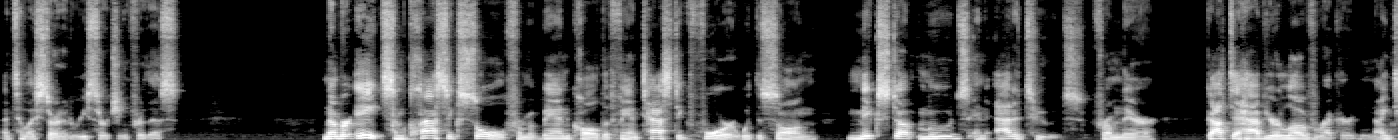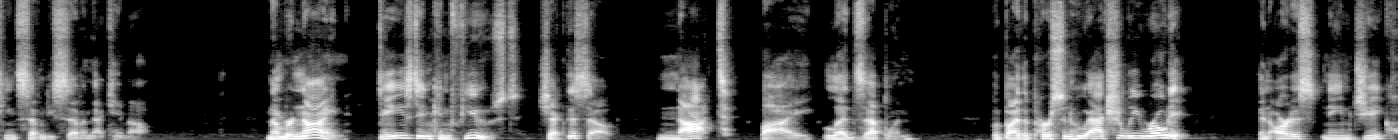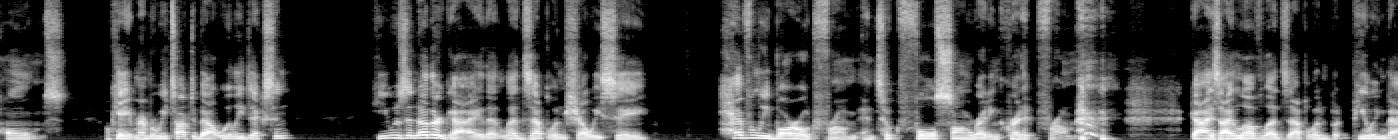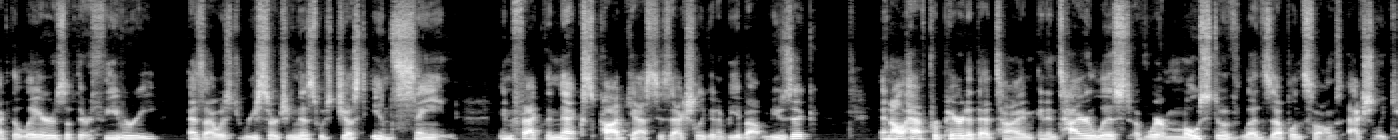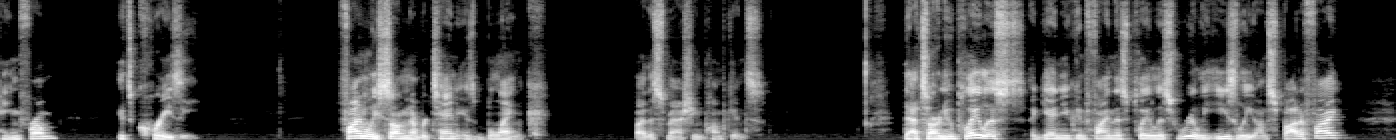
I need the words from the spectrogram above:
until I started researching for this. Number eight, some classic soul from a band called the Fantastic Four with the song Mixed Up Moods and Attitudes from their Got to Have Your Love record in 1977 that came out. Number nine, Dazed and Confused. Check this out. Not by Led Zeppelin, but by the person who actually wrote it, an artist named Jake Holmes. Okay, remember we talked about Willie Dixon? he was another guy that Led Zeppelin, shall we say, heavily borrowed from and took full songwriting credit from. Guys, I love Led Zeppelin, but peeling back the layers of their thievery as I was researching this was just insane. In fact, the next podcast is actually going to be about music. And I'll have prepared at that time an entire list of where most of Led Zeppelin songs actually came from. It's crazy. Finally, song number 10 is Blank by the Smashing Pumpkins. That's our new playlist. Again, you can find this playlist really easily on Spotify.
